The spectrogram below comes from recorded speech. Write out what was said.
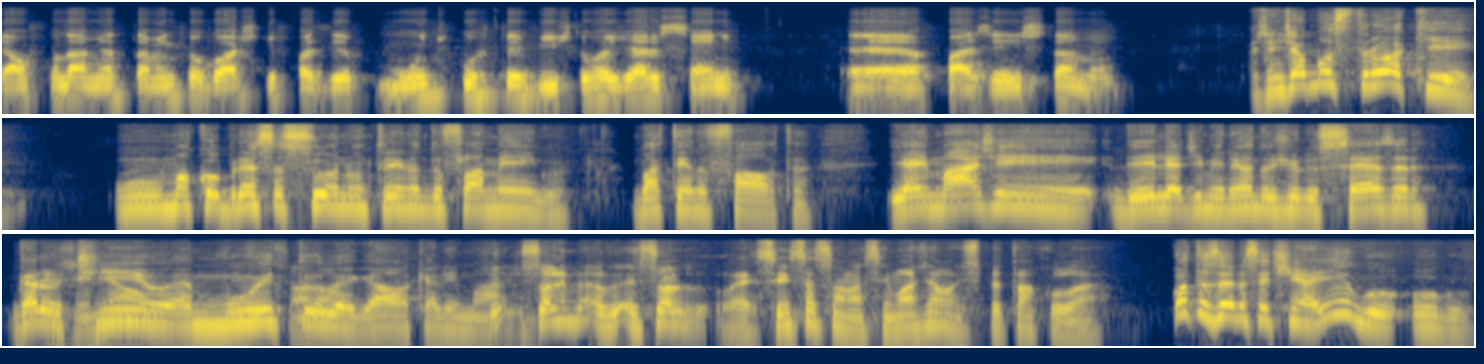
que é um fundamento também que eu gosto de fazer muito por ter visto o Rogério Senni é, fazer isso também. A gente já mostrou aqui uma cobrança sua num treino do Flamengo, batendo falta. E a imagem dele admirando o Júlio César Garotinho, é, é muito legal aquela imagem. Só lembra, só, é sensacional, essa imagem é espetacular. Quantos anos você tinha aí, Hugo?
